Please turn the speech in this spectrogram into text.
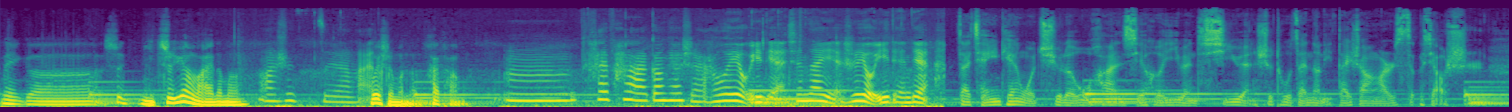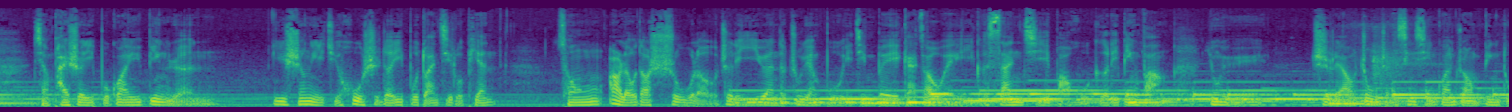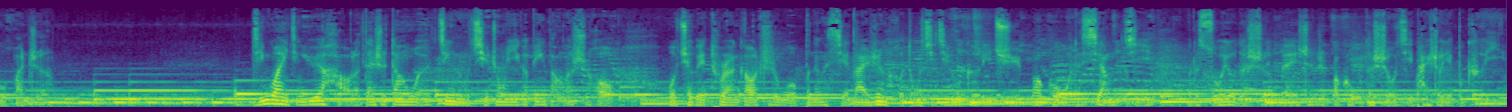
那个是你自愿来的吗？啊，是自愿来的。为什么呢？害怕吗？嗯，害怕，刚开始还会有一点，现在也是有一点点。在前一天，我去了武汉协和医院西院，试图在那里待上二十四个小时，想拍摄一部关于病人、医生以及护士的一部短纪录片。从二楼到十五楼，这里医院的住院部已经被改造为一个三级保护隔离病房，用于治疗重症新型冠状病毒患者。尽管已经约好了，但是当我进入其中一个病房的时候，我却被突然告知我不能携带任何东西进入隔离区，包括我的相机、我的所有的设备，甚至包括我的手机拍摄也不可以。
